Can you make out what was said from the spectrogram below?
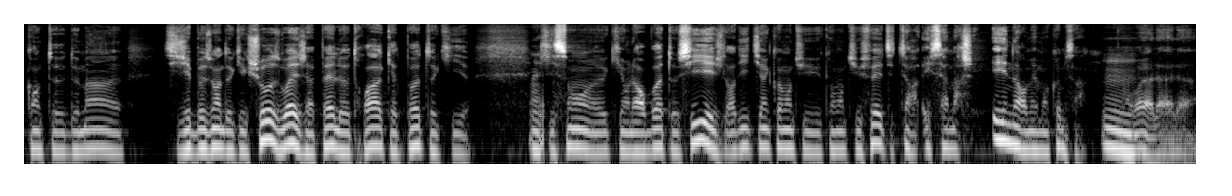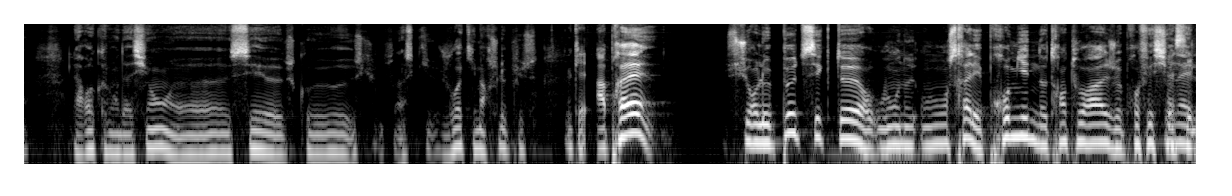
quand demain, si j'ai besoin de quelque chose, ouais, j'appelle trois, quatre potes qui. qui sont qui ont leur boîte aussi et je leur dis tiens comment tu comment tu fais etc et ça marche énormément comme ça hmm. voilà la, la, la recommandation, euh, c'est euh, ce, que, je vois qui marche le plus. Après, sur le peu de secteurs où on, serait les premiers de notre entourage professionnel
